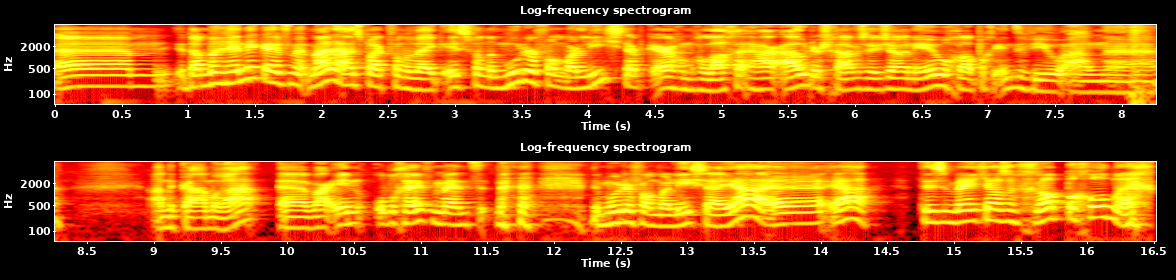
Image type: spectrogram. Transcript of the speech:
Ehm, dan begin ik even met mijn uitspraak van de week. Is van de moeder van Marlies. Daar heb ik erg om gelachen. Haar ouders gaven sowieso een heel grappig interview aan, eh, aan de camera. eh, waarin op een gegeven moment de moeder van Marlies zei... Ja, eh, ja, het is een beetje als een grap begonnen.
